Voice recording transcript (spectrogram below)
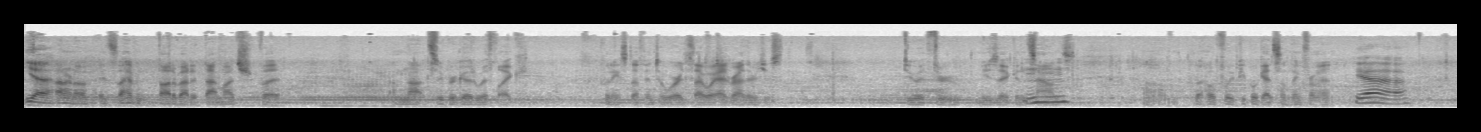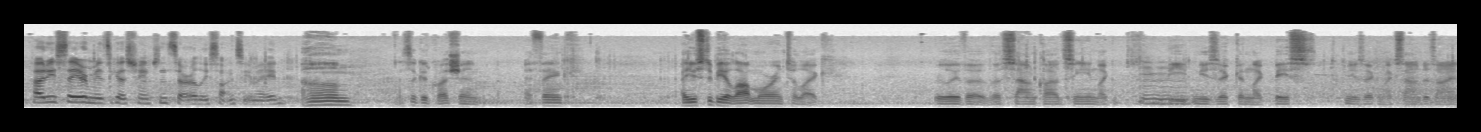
yeah, I don't know. It's I haven't thought about it that much, but I'm not super good with like putting stuff into words that way. I'd rather just do it through music and sounds. Um, but hopefully people get something from it. Yeah. How do you say your music has changed since the early songs you made? Um, that's a good question. I think I used to be a lot more into like really the the SoundCloud scene, like beat music and like bass music and like sound design.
